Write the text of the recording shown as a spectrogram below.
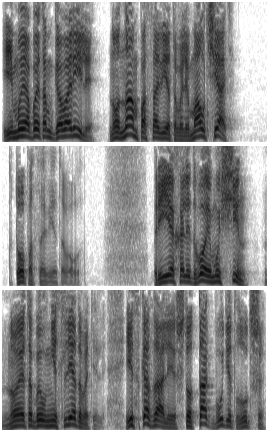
«И мы об этом говорили, но нам посоветовали молчать!» «Кто посоветовал?» «Приехали двое мужчин, но это был не следователь, и сказали, что так будет лучше.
